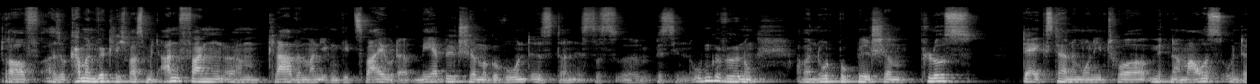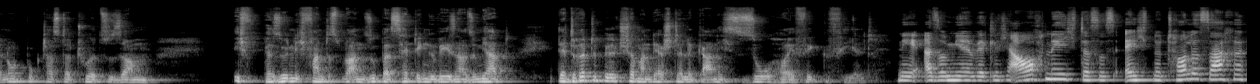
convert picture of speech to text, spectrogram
drauf. Also kann man wirklich was mit anfangen. Ähm, klar, wenn man irgendwie zwei oder mehr Bildschirme gewohnt ist, dann ist das äh, ein bisschen Umgewöhnung. Aber Notebook-Bildschirm plus der externe Monitor mit einer Maus und der Notebook-Tastatur zusammen. Ich persönlich fand, es war ein super Setting gewesen. Also mir hat der dritte Bildschirm an der Stelle gar nicht so häufig gefehlt. Nee, also mir wirklich auch nicht. Das ist echt eine tolle Sache.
